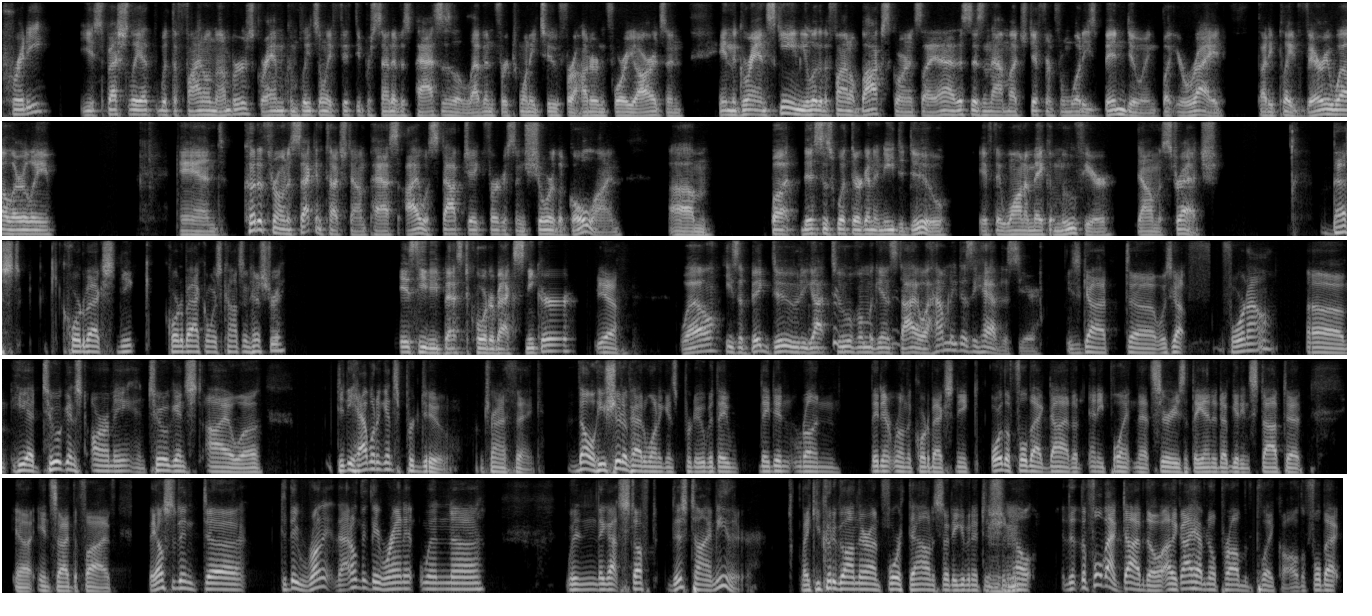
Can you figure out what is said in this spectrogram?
pretty, especially at, with the final numbers. Graham completes only 50% of his passes, 11 for 22 for 104 yards. And in the grand scheme, you look at the final box score and it's like, ah, this isn't that much different from what he's been doing. But you're right. Thought he played very well early and could have thrown a second touchdown pass. Iowa stopped Jake Ferguson short of the goal line. Um, but this is what they're going to need to do if they want to make a move here down the stretch. Best quarterback sneak quarterback in Wisconsin history? Is he the best quarterback sneaker? Yeah. Well, he's a big dude. He got two of them against Iowa. How many does he have this year? He's got uh was got four now. Um, he had two against Army and two against Iowa. Did he have one against Purdue? I'm trying to think. No, he should have had one against Purdue, but they they didn't run they didn't run the quarterback sneak or the fullback dive at any point in that series that they ended up getting stopped at uh, inside the five. They also didn't. Uh, did they run it? I don't think they ran it when uh, when they got stuffed this time either. Like you could have gone there on fourth down instead of giving it to mm-hmm. Chenal. The, the, fullback dive, though, like I have no problem with the play call. The fullback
